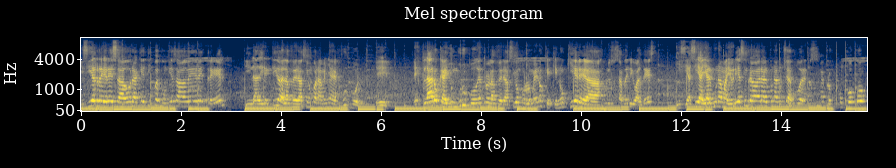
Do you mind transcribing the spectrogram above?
Y si él regresa ahora, ¿qué tipo de confianza va a haber entre él y la directiva de la Federación Panameña de Fútbol? Eh, es claro que hay un grupo dentro de la federación, por lo menos, que, que no quiere a Julio César Deli Valdés y si así hay alguna mayoría, siempre va a haber alguna lucha de poder. Entonces me preocupa un poco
